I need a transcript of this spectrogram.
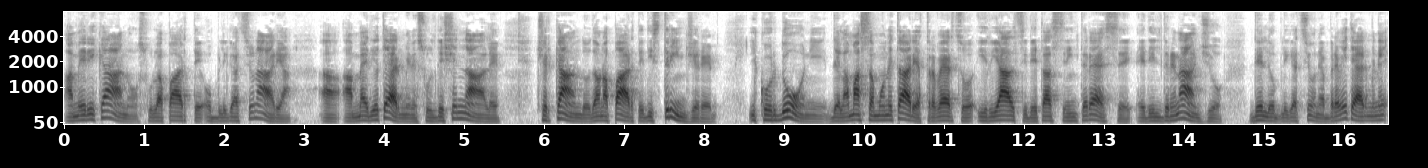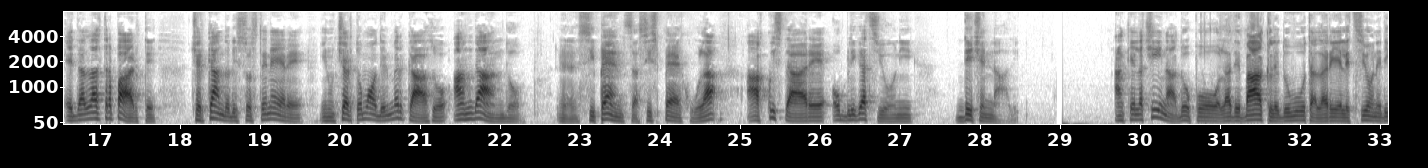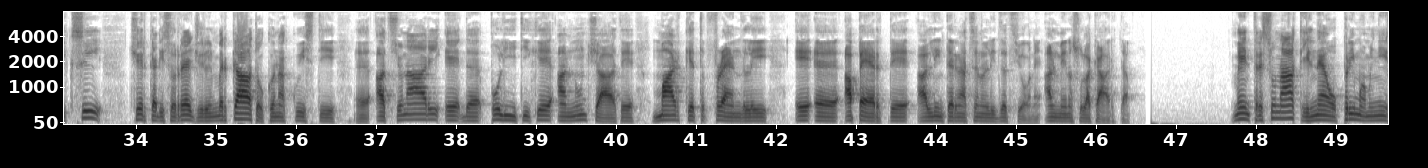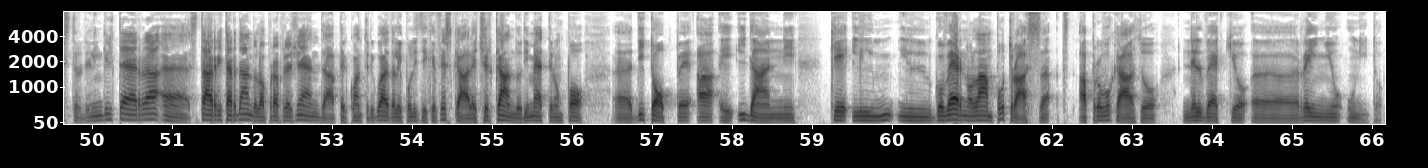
americano sulla parte obbligazionaria a, a medio termine, sul decennale, cercando da una parte di stringere i cordoni della massa monetaria attraverso i rialzi dei tassi di interesse ed il drenaggio delle obbligazioni a breve termine e dall'altra parte cercando di sostenere in un certo modo il mercato andando, eh, si pensa, si specula, a acquistare obbligazioni decennali. Anche la Cina, dopo la debacle dovuta alla rielezione di Xi, cerca di sorreggere il mercato con acquisti eh, azionari ed politiche annunciate market friendly e eh, aperte all'internazionalizzazione, almeno sulla carta. Mentre Sunak, il neo primo ministro dell'Inghilterra, eh, sta ritardando la propria agenda per quanto riguarda le politiche fiscali, cercando di mettere un po' eh, di toppe ai danni che il, il governo Lampo Truss ha provocato nel vecchio eh, Regno Unito.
